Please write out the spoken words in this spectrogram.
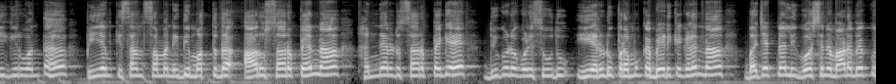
ಈಗಿರುವಂತಹ ಪಿಎಂ ಕಿಸಾನ್ ಸಮ್ಮಾನ್ ನಿಧಿ ಮೊತ್ತದ ಆರು ಸಾವಿರ ರೂಪಾಯಿಯನ್ನು ಹನ್ನೆರಡು ಸಾವಿರ ರೂಪಾಯಿಗೆ ದ್ವಿಗುಣಗೊಳಿಸುವುದು. ಈ ಎರಡು ಪ್ರಮುಖ ಬೇಡಿಕೆಗಳನ್ನು ಬಜೆಟ್ನಲ್ಲಿ ಘೋಷಣೆ ಮಾಡಬೇಕು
